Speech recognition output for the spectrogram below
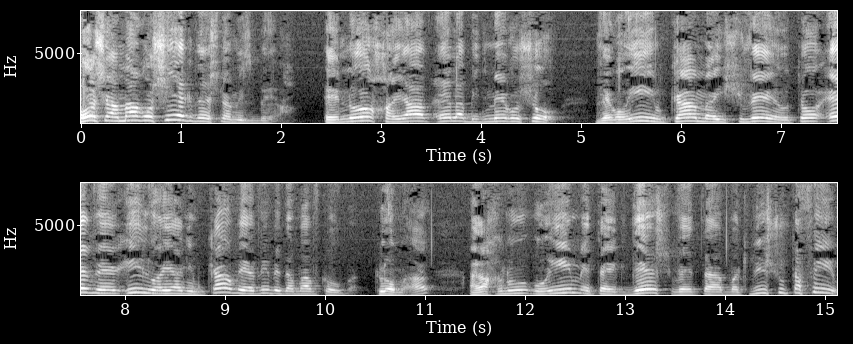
או שאמר ראשי הקדש למזבח, אינו חייב אלא בדמי ראשו, ורואים כמה ישווה אותו עבר אילו היה נמכר ויביא בדמיו קורבן. כלומר, אנחנו רואים את ההקדש ואת המקדיש שותפים.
